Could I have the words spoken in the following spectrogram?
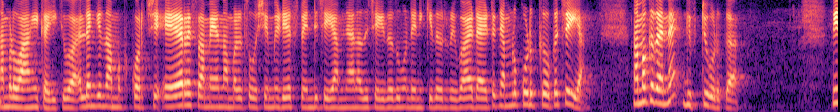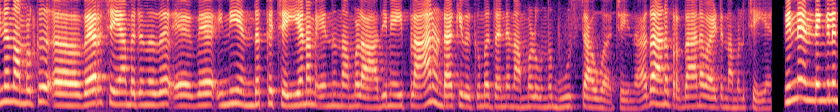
നമ്മൾ വാങ്ങി കഴിക്കുക. അല്ലെങ്കിൽ നമുക്ക് കുറച്ച് ഏറെ സമയം നമ്മൾ സോഷ്യൽ മീഡിയ സ്പെൻഡ് ചെയ്യാം. ഞാനത് ചെയ്തതുകൊണ്ട് എനിക്കിതൊരു റിവാർഡായിട്ട് നമ്മൾ കൊടുക്കുകയൊക്കെ ചെയ്യാം. നമുക്ക് തന്നെ ഗിഫ്റ്റ് കൊടുക്കുക. പിന്നെ നമ്മൾക്ക് വേറെ ചെയ്യാൻ പറ്റുന്നത് ഇനി എന്തൊക്കെ ചെയ്യണം എന്ന് നമ്മൾ ആദ്യമേ ഈ പ്ലാൻ ഉണ്ടാക്കി വെക്കുമ്പോൾ തന്നെ നമ്മൾ ഒന്ന് ബൂസ്റ്റ് ആവുക ചെയ്യുന്നത്. അതാണ് പ്രധാനമായിട്ട് നമ്മൾ ചെയ്യേണ്ടത്. പിന്നെ എന്തെങ്കിലും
